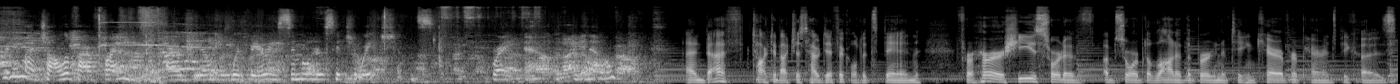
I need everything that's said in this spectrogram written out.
Pretty much all of our friends are dealing with very similar situations right now, you know. And Beth talked about just how difficult it's been for her. She's sort of absorbed a lot of the burden of taking care of her parents because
